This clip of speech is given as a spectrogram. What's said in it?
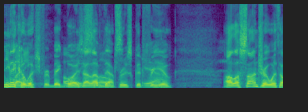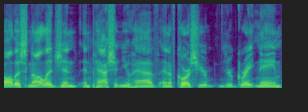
make a wish for big boys. I Holy love that. Bruce. Good for you. Alessandro, with all this knowledge and, and passion you have, and of course your your great name,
